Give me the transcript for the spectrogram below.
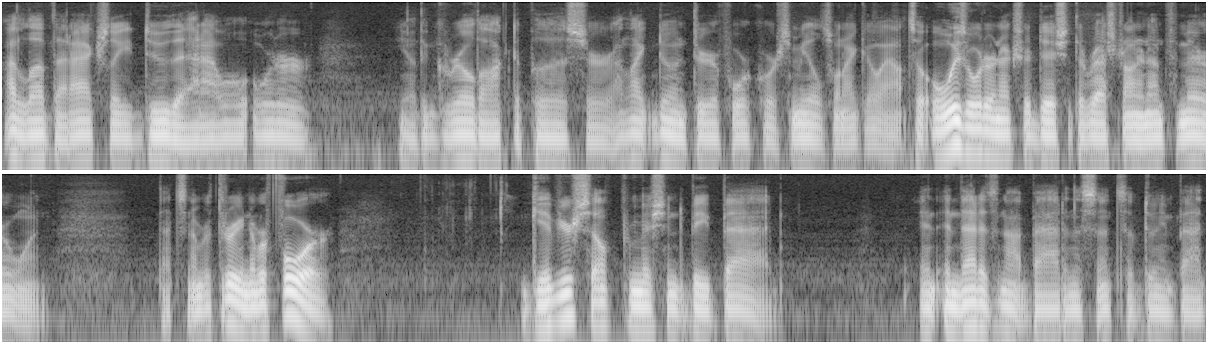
I love that. I actually do that. I will order, you know, the grilled octopus, or I like doing three or four course meals when I go out. So always order an extra dish at the restaurant, an unfamiliar one. That's number three. Number four, give yourself permission to be bad and, and that is not bad in the sense of doing bad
